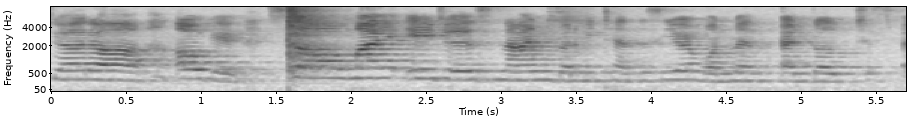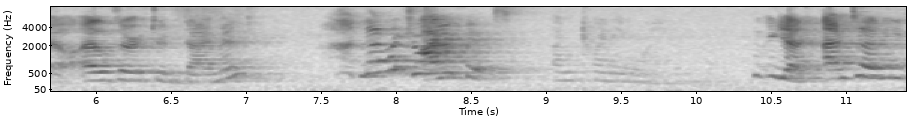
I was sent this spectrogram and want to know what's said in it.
Shut up. Okay, so my age is 9, I'm gonna be 10 this year, one month elder to, uh, elder to diamond. Never try I'm- to fix. I'm 21. Yes, I'm turning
